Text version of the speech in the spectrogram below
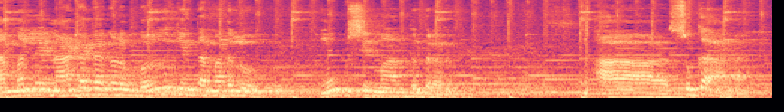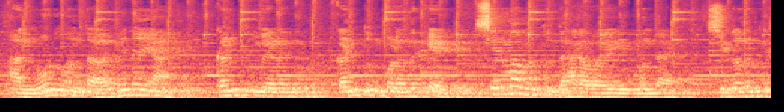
ನಮ್ಮಲ್ಲಿ ನಾಟಕಗಳು ಬರೋದಕ್ಕಿಂತ ಮೊದಲು ಮೂಕ್ ಸಿನಿಮಾ ಅಂತಂದ್ರೆ ಆ ಸುಖ, ಆ ನೋಡುವಂಥ ಅಭಿನಯ ಕಣ್ ತುಂಬ ಕಣ್ ತುಂಬಿಕೊಳ್ಳೋದಕ್ಕೆ ಸಿನಿಮಾ ಮತ್ತು ಧಾರಾವಾಹಿ ಮುಂದೆ ಸಿಗೋದಕ್ಕೆ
